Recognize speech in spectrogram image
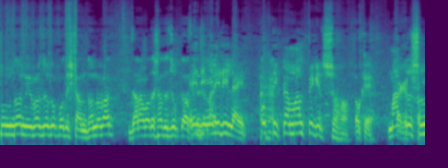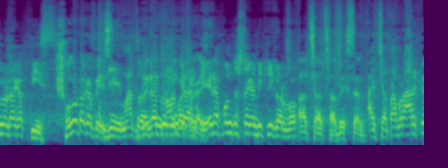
সুন্দর নির্ভরযোগ্য প্রতিষ্ঠান ধন্যবাদ যারা আমাদের সাথে যুক্ত আছে এই যে এলইডি লাইট প্রত্যেকটা মাল প্যাকেট সহ। ওকে মাত্র ষোলো টাকা পিস ষোলো টাকা পিস জি মাত্র এটা? এটা পঞ্চাশ টাকা বিক্রি করব। আচ্ছা আচ্ছা দেখছেন আচ্ছা তারপর আরেকটা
